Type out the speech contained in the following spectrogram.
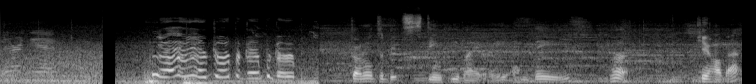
There and there. Derp, derp, derp. Donald's a bit stinky lately, and these. Look. Can you hold that?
